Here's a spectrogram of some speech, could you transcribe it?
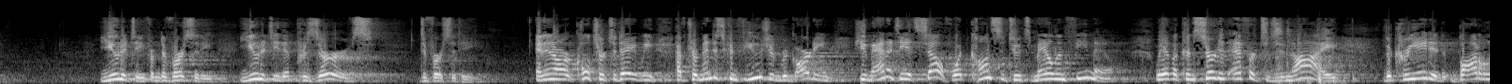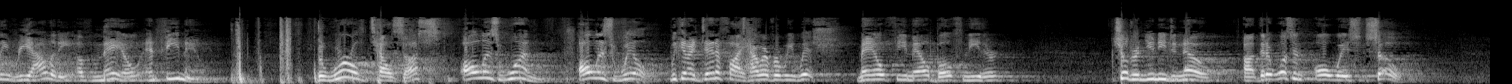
Unity from diversity, unity that preserves diversity. And in our culture today, we have tremendous confusion regarding humanity itself, what constitutes male and female. We have a concerted effort to deny the created bodily reality of male and female. The world tells us all is one, all is will. We can identify however we wish male, female, both, neither. Children, you need to know uh, that it wasn't always so.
